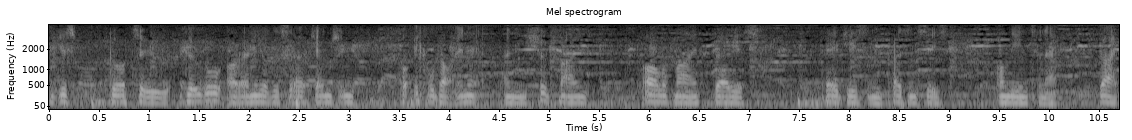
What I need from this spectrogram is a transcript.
you just go to Google or any other search engine, put Ickledot in it, and you should find all of my various pages and presences on the internet. Right.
